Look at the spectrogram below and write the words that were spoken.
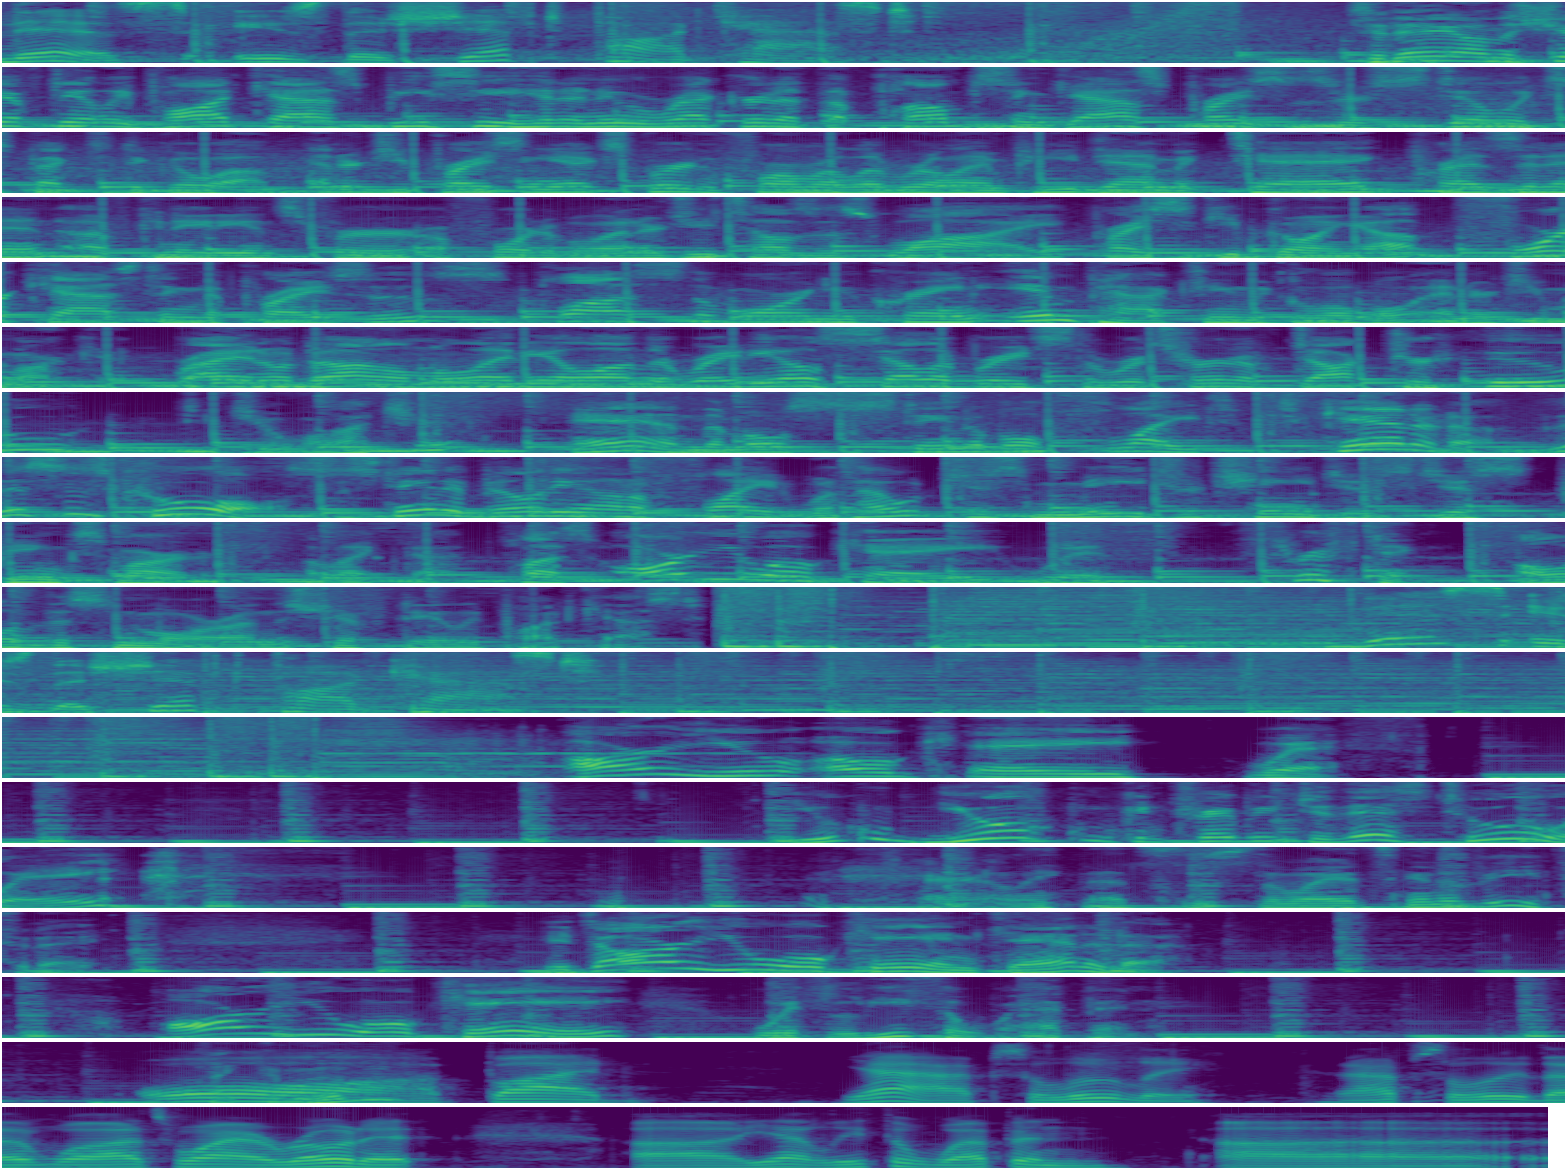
This is the Shift Podcast. Today on the Shift Daily Podcast, BC hit a new record at the pumps and gas prices are still expected to go up. Energy pricing expert and former Liberal MP Dan McTeague, president of Canadians for Affordable Energy, tells us why prices keep going up, forecasting the prices, plus the war in Ukraine impacting the global energy market. Ryan O'Donnell, millennial on the radio, celebrates the return of Doctor Who. Did you watch it? And the most sustainable flight to Canada. This is cool. Sustainability on a flight without just major changes, just being smarter. I like that. Plus, are you okay with thrifting? All of this and more on the Shift Daily Podcast. This is the Shift Podcast. Are you okay with? You can you can contribute to this too, eh? Apparently, that's just the way it's going to be today. It's Are You Okay in Canada? Are you okay with Lethal Weapon? Oh, bud. Yeah, absolutely. Absolutely. That well, that's why I wrote it. Uh yeah, Lethal Weapon uh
